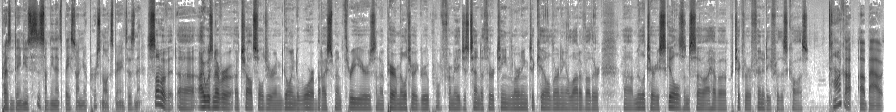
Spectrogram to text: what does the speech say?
present day news. This is something that's based on your personal experience, isn't it? Some of it. Uh, I was never a child soldier and going to war, but I spent three years in a paramilitary group from ages 10 to 13, learning to kill, learning a lot of other uh, military skills, and so I have a particular affinity for this cause. Talk about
